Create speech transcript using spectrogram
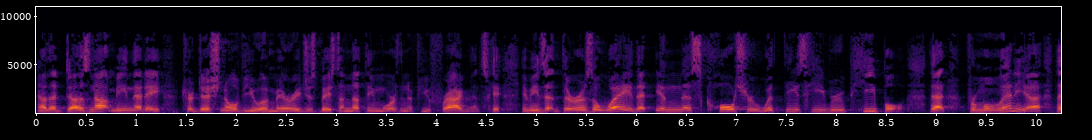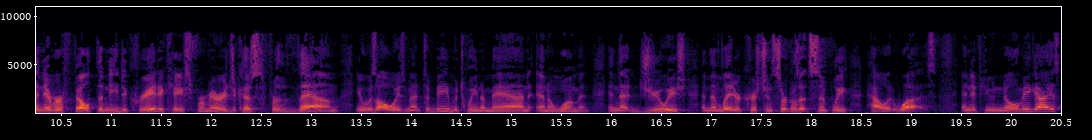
Now, that does not mean that traditional view of marriage is based on nothing more than a few fragments. Okay? It means that there is a way that in this culture with these Hebrew people, that for millennia, they never felt the need to create a case for marriage because for them, it was always meant to be between a man and a woman. In that Jewish and then later Christian circles, that's simply how it was. And if you know me, guys,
